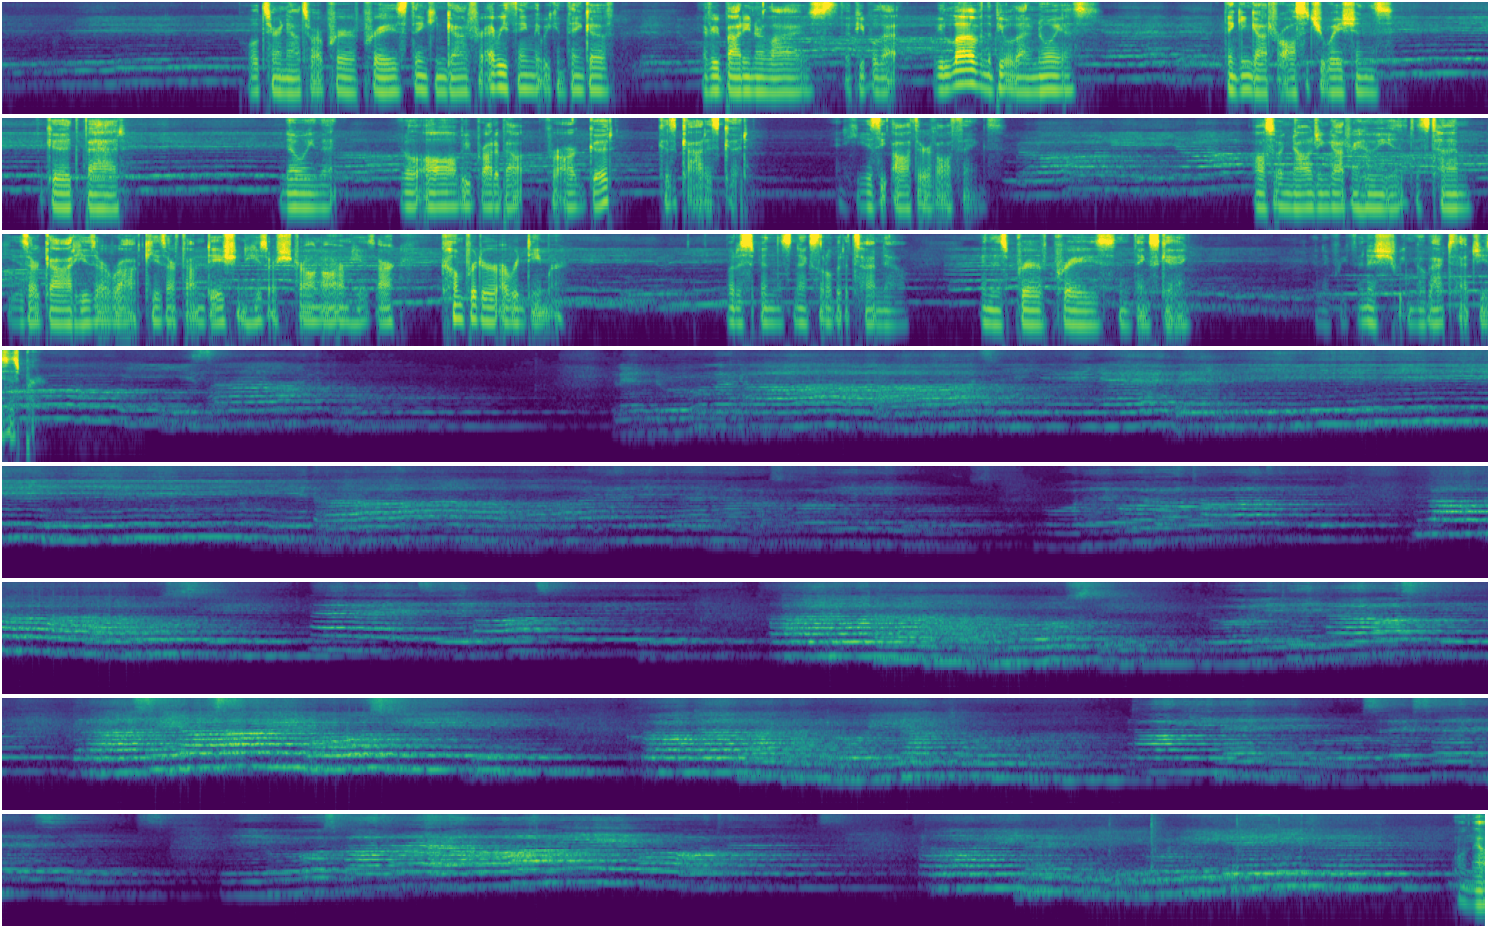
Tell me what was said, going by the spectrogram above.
We'll turn now to our prayer of praise, thanking God for everything that we can think of, everybody in our lives, the people that we love and the people that annoy us. Thanking God for all situations, the good, the bad, knowing that it'll all be brought about for our good because God is good and He is the author of all things. Also, acknowledging God for who He is at this time. He is our God, He is our rock, He is our foundation, He is our strong arm, He is our comforter, our redeemer. Let us spend this next little bit of time now in this prayer of praise and thanksgiving. And if we finish, we can go back to that Jesus prayer.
